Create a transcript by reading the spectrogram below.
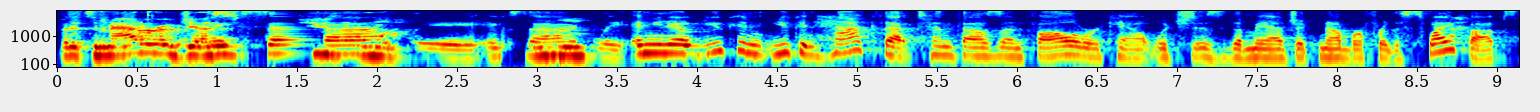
But it's a matter of just exactly, exactly. Mm-hmm. And you know, you can you can hack that ten thousand follower count, which is the magic number for the swipe ups,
